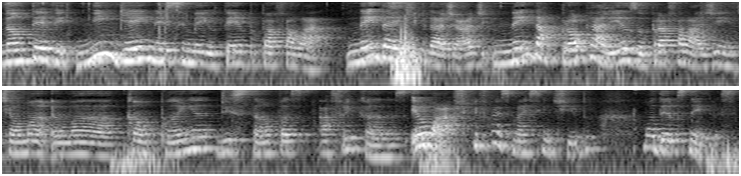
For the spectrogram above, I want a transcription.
Não teve ninguém nesse meio tempo para falar, nem da equipe da Jade, nem da própria Arezo para falar, gente, é uma, é uma campanha de estampas africanas. Eu acho que faz mais sentido modelos negras.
